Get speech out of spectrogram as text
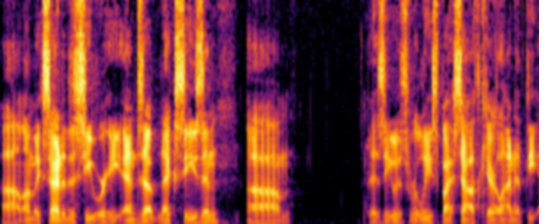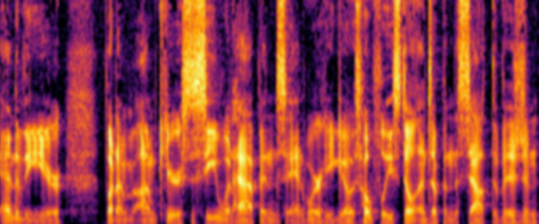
um, i'm excited to see where he ends up next season. Um, as he was released by South Carolina at the end of the year. But I'm I'm curious to see what happens and where he goes. Hopefully, he still ends up in the South Division,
